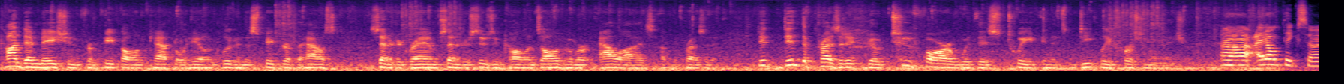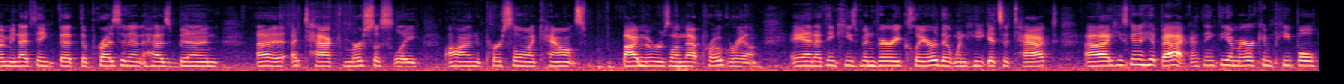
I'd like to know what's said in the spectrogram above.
condemnation from people on Capitol Hill, including the Speaker of the House, Senator Graham, Senator Susan Collins, all of whom are allies of the president. Did, did the president go too far with this tweet in its deeply personal nature? Uh, I don't think so. I mean, I think that the president has been uh, attacked mercilessly on personal accounts by members on that program. And I think he's been very clear that when he gets attacked, uh, he's going to hit back. I think the American people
